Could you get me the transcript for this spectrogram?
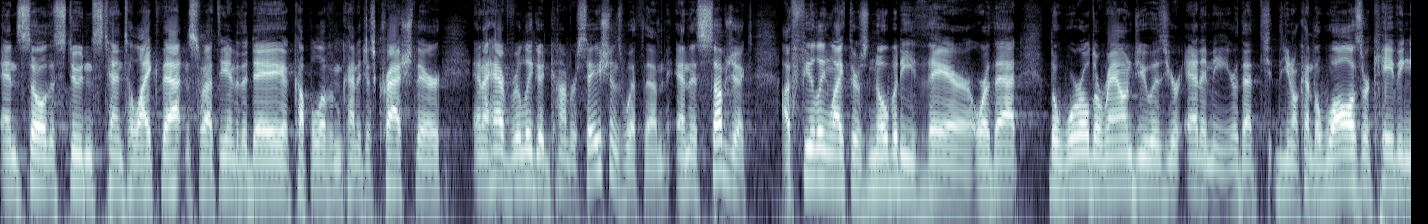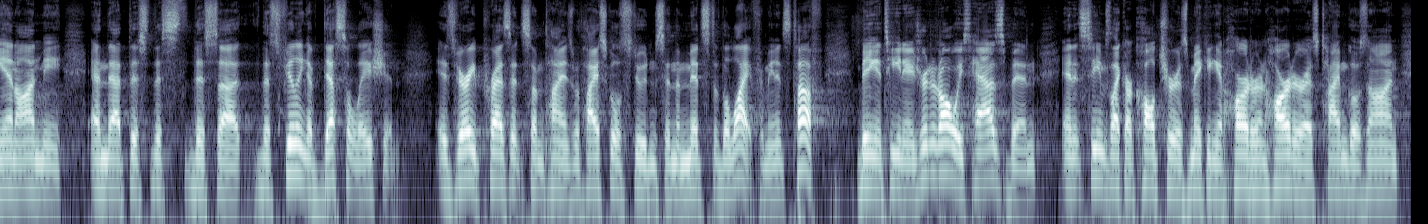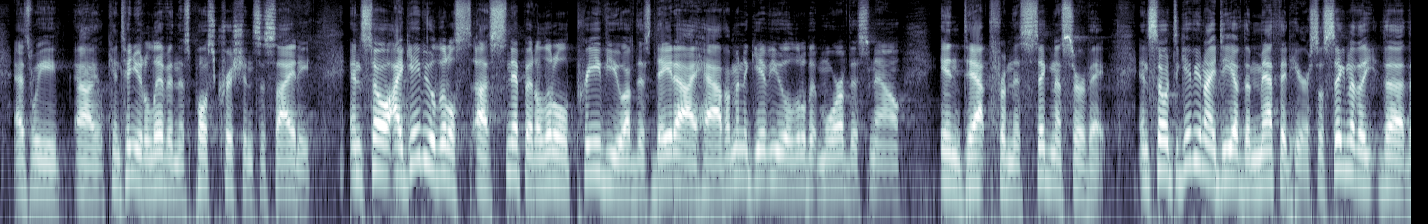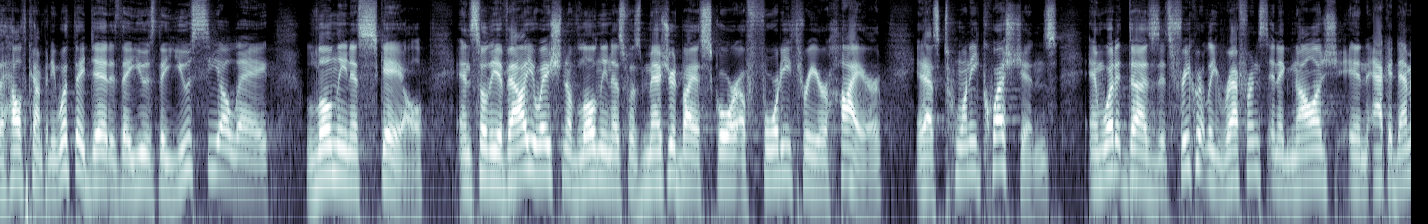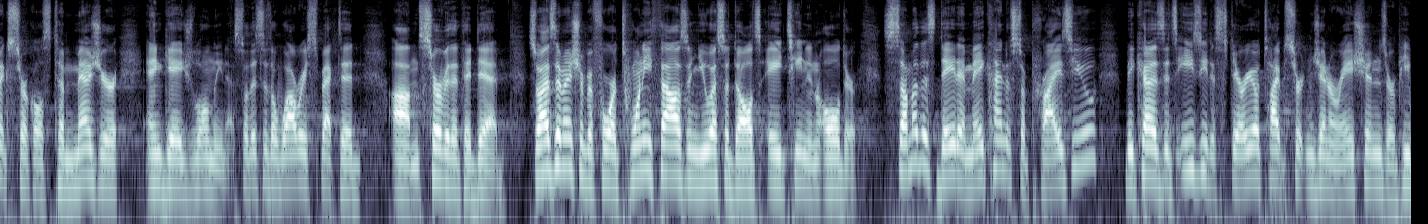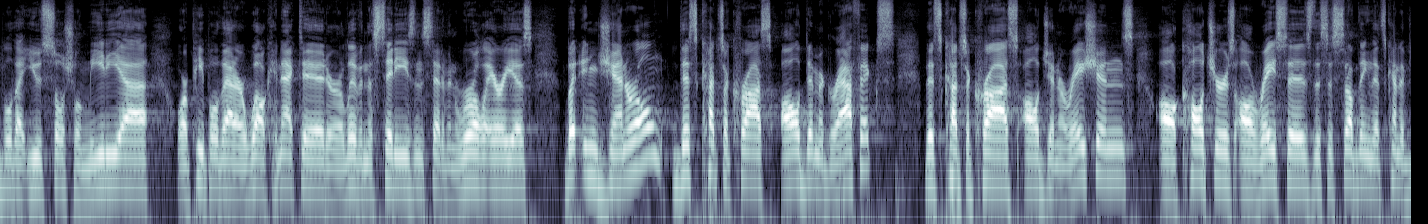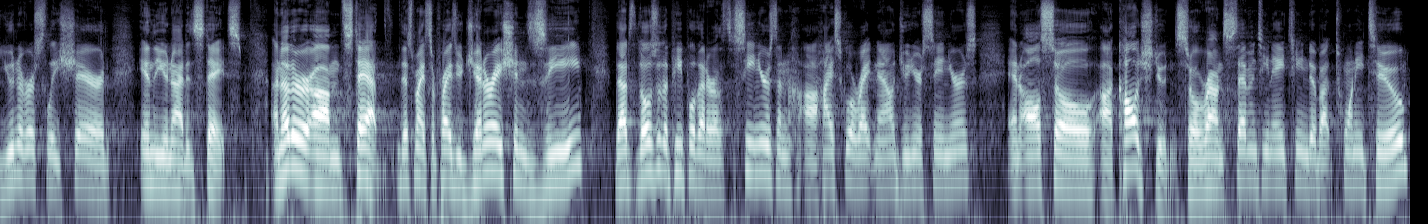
and so the students tend to like that. And so at the end of the day, a couple of them kind of just crash there. And I have really good conversations with them. And this subject of feeling like there's nobody there, or that the world around you is your enemy, or that you know kind of the walls are caving in on me, and that this this this uh, this feeling of desolation is very present sometimes with high school students in the midst of the life. I mean, it's tough being a teenager, and it always has been. And it seems like our culture is making it harder and harder as time goes on, as we uh, continue to live in this post Christian society. And so I gave you a little uh, snippet, a little preview of this data I have. I'm going to give you a little bit more of this now in depth from this Cigna survey. And so, to give you an idea of the method here, so Cigna, the, the, the health company, what they did is they used the UCLA loneliness scale. And so the evaluation of loneliness was measured by a score of 43 or higher. It has 20 questions, and what it does is it's frequently referenced and acknowledged in academic circles to measure and gauge loneliness. So this is a well-respected um, survey that they did. So as I mentioned before, 20,000 U.S. adults 18 and older. Some of this data may kind of surprise you because it's easy to stereotype certain generations or people that use social media or people that are well-connected or live in the cities instead of in rural areas. But in general, this cuts across all demographics. This cuts across all generations, all cultures, all races. This is something that's kind of universally shared in the United States. Another um, stat, this might surprise you Generation Z, that's, those are the people that are seniors in uh, high school right now, junior seniors, and also uh, college students, so around 17, 18 to about 22.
